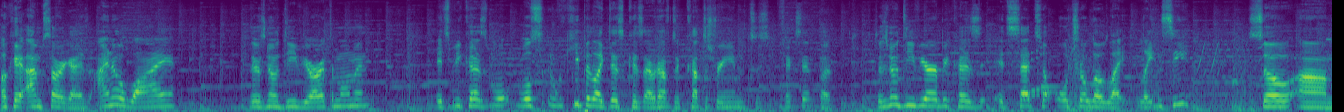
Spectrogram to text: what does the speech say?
Okay, I'm sorry guys. I know why there's no DVR at the moment. It's because we'll we'll, we'll keep it like this because I would have to cut the stream to fix it, but there's no DVR because it's set to ultra low light latency. So, um,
